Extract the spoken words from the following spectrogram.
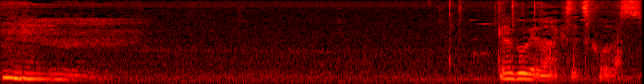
Hmm. Gonna go get that because it's close.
